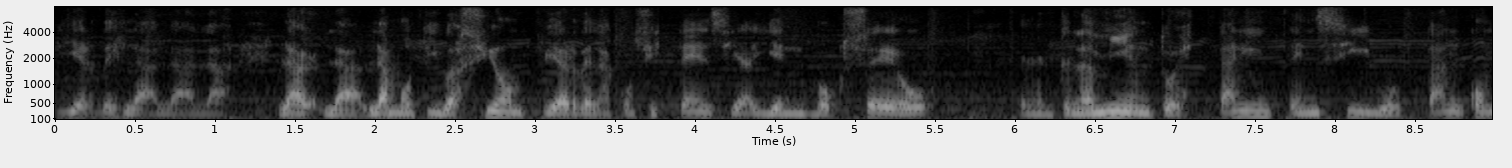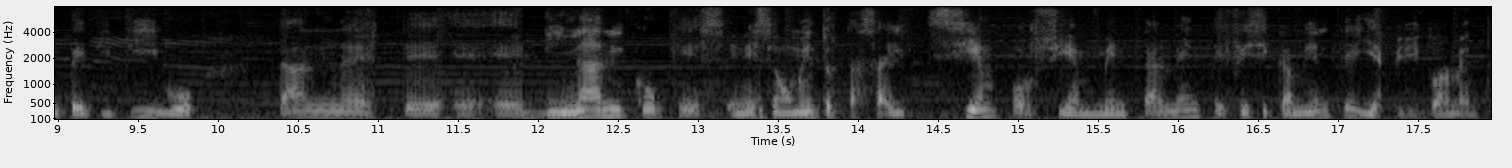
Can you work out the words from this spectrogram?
pierdes la, la, motivación, pierdes la consistencia y en boxeo el entrenamiento es tan intensivo, tan competitivo, tan este, eh, eh, dinámico que es, en ese momento estás ahí 100% mentalmente, físicamente y espiritualmente.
